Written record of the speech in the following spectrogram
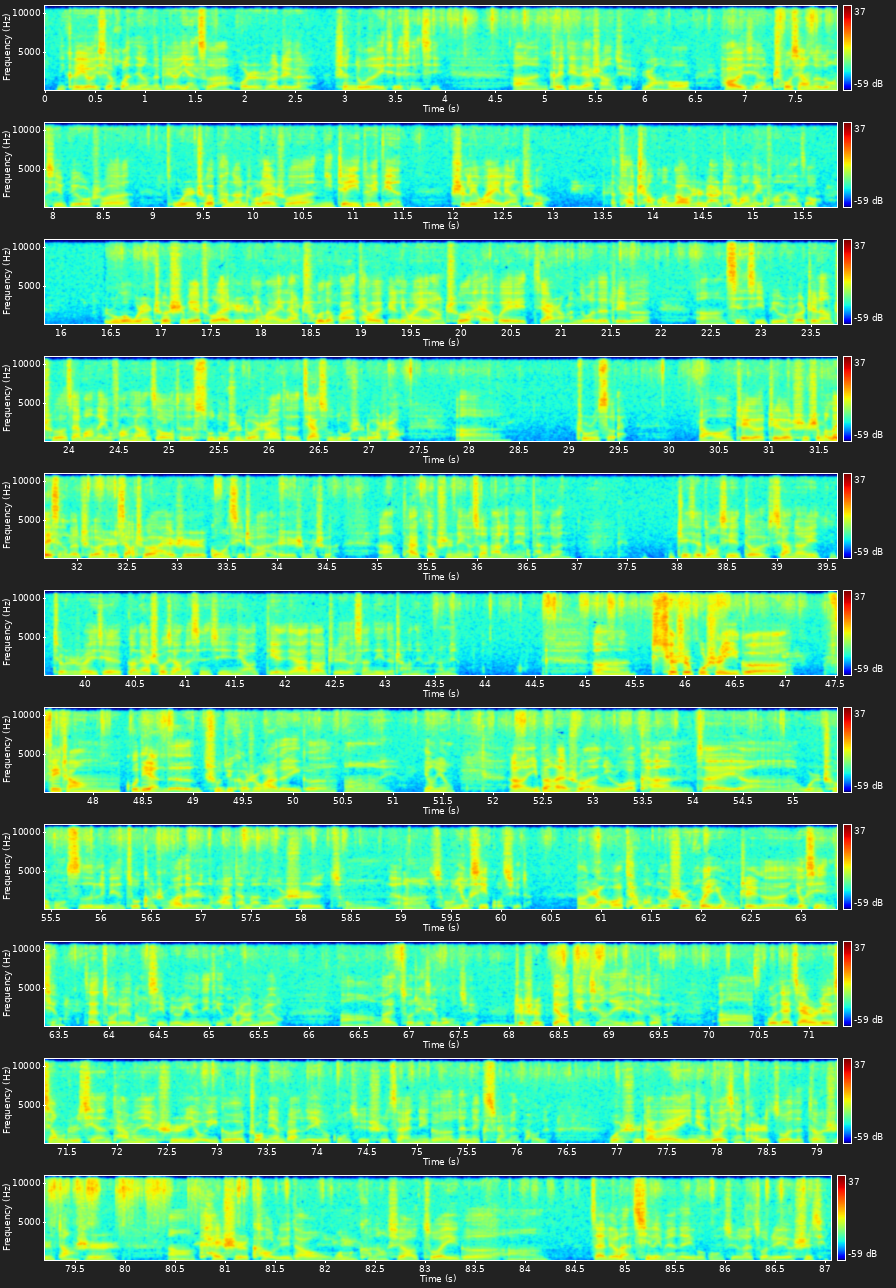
你可以有一些环境的这个颜色啊，或者说这个深度的一些信息，啊、你可以叠加上去。然后还有一些很抽象的东西，比如说无人车判断出来说你这一堆点是另外一辆车，它长宽高是哪儿，它往哪个方向走。如果无人车识别出来这是另外一辆车的话，它会给另外一辆车还会加上很多的这个嗯、信息，比如说这辆车在往哪个方向走，它的速度是多少，它的加速度是多少，嗯、诸如此类。然后这个这个是什么类型的车？是小车还是公共汽车还是什么车？嗯，它都是那个算法里面有判断。这些东西都相当于就是说一些更加抽象的信息，你要叠加到这个 3D 的场景上面。嗯，确实不是一个非常古典的数据可视化的一个嗯应用。呃，一般来说，你如果看在呃无人车公司里面做可视化的人的话，他们很多是从呃从游戏过去的，啊、然后他们很多是会用这个游戏引擎在做这个东西，比如 Unity 或者 Unreal，啊、来做这些工具，这是比较典型的一些做法。呃，我在加入这个项目之前，他们也是有一个桌面版的一个工具是在那个 Linux 上面跑的。我是大概一年多以前开始做的，倒是当时，嗯、开始考虑到我们可能需要做一个嗯、在浏览器里面的一个工具来做这个事情，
